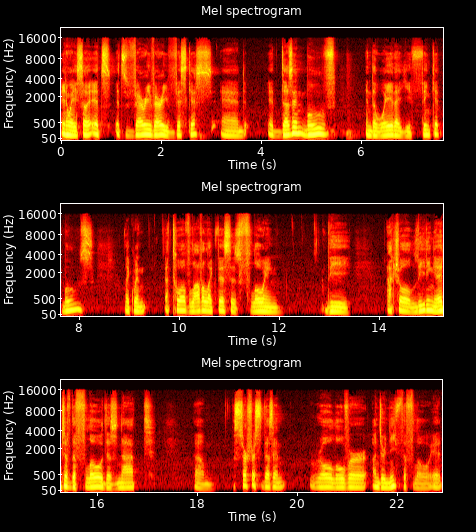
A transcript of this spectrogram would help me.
anyway, so it's it's very, very viscous and it doesn't move in the way that you think it moves. Like when a toe of lava like this is flowing, the actual leading edge of the flow does not, um, the surface doesn't roll over underneath the flow. It,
